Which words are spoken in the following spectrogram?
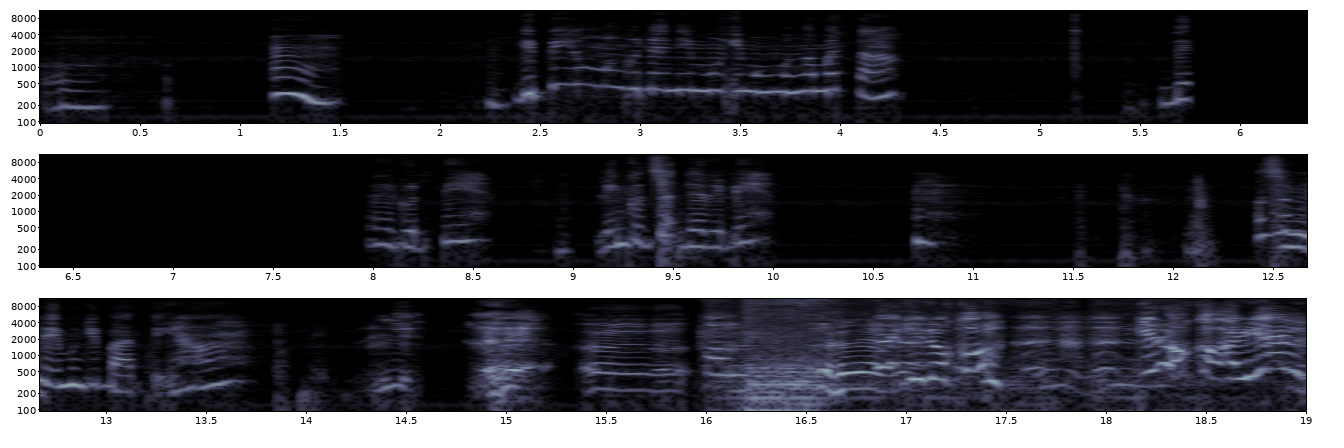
Ah, Mm. Gipiyong mangguna ni mong imong mga mata. De- Very good, Pi. Lingkod sa dere, Pi. Ang sa mali mong gibati, ha? Oh, ay, ginoko! Ginoko, Ariel!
